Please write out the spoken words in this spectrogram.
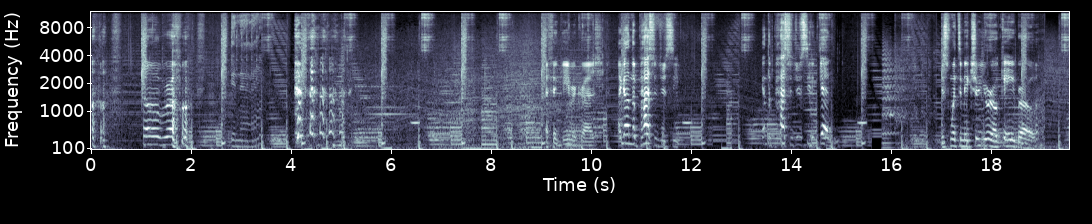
oh, bro. Epic gamer crash. I got in the passenger seat. In the passenger seat again. Just went to make sure you were okay, bro.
